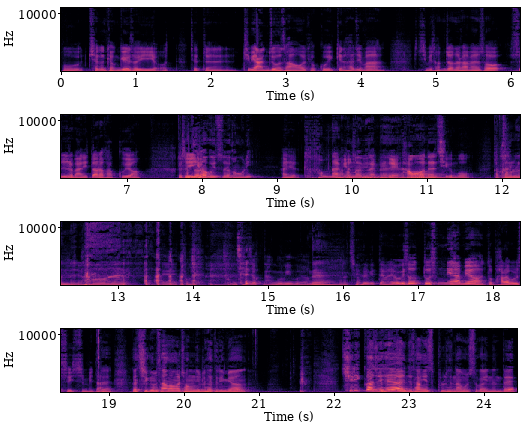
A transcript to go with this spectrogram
뭐 최근 경기에서 이 어쨌든 팀이 안 좋은 상황을 겪고 있긴 하지만 팀이 선전을 하면서 순위를 많이 따라갔고요. 그래서 이 경... 선전하고 있어요, 강원이? 아니 성남이요. 아, 성남이요. 성남이. 네. 네. 강원은 아. 지금 뭐 깜짝 놀랐네요. 강원은 네, 총, 총체 적 난국이고요. 네, 그렇죠. 네, 그렇기 때문에 여기서 또 승리하면 또 바라볼 수 있습니다. 네. 그러니까 지금 상황을 정리를 해드리면 7위까지 해야 이제 상위 스플릿에 남을 수가 있는데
